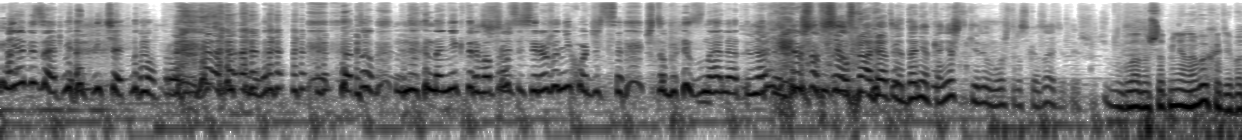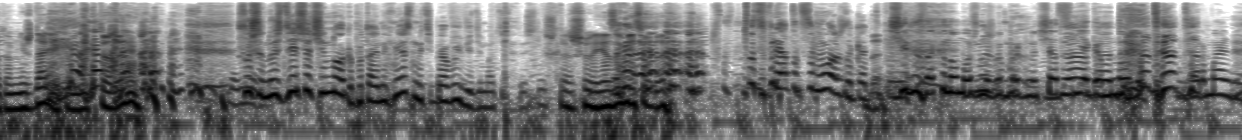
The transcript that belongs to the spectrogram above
Не обязательно отвечать на вопросы. А то на- некоторые вопросы Сережа не хочется, чтобы знали Я ответ. не верю, что все знали ответ. Да нет, конечно, Кирилл может рассказать, это я шучу. Ну, Главное, чтобы меня на выходе потом не ждали никто? Да Слушай, ну здесь очень много потайных мест, мы тебя выведем отсюда, если что. Хорошо, я заметил, да. Спрятаться можно как-то. нет. Через окно можно выпрыгнуть. Сейчас Да, снега да, много. да, да, да. Нормально,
